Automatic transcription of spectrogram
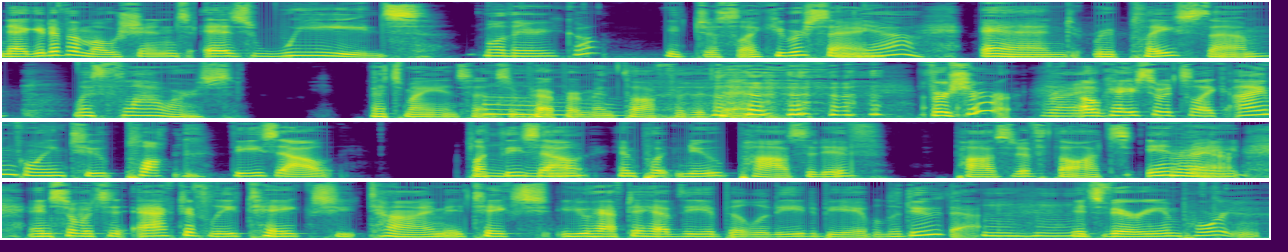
negative emotions as weeds, Well, there you go. It- just like you were saying, Yeah. and replace them with flowers. That's my incense and peppermint thought for the day. for sure. Right. Okay. So it's like, I'm going to pluck these out, pluck these Mm-hmm. out and put new positive, positive thoughts in there. And so it's, it actively takes time. It takes, you have to have the ability to be able to do that. Mm-hmm. It's very important.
